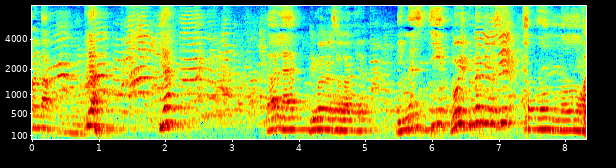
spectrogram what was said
mantap. Ya. Ya. Salat. Di mana salatnya? Di masjid. Woi, benar di masjid. Allah.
